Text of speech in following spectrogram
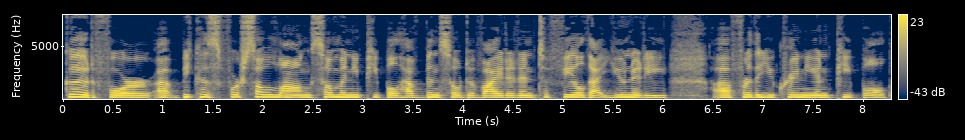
good for uh, because for so long so many people have been so divided and to feel that unity uh, for the ukrainian people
